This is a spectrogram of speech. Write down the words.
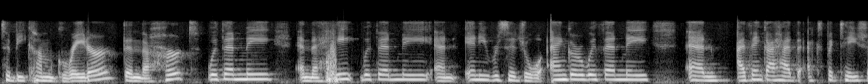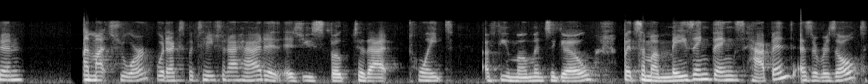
to become greater than the hurt within me and the hate within me and any residual anger within me. And I think I had the expectation. I'm not sure what expectation I had as you spoke to that point a few moments ago, but some amazing things happened as a result.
